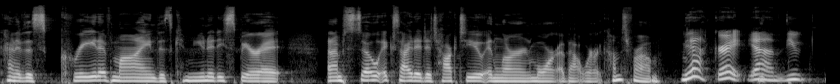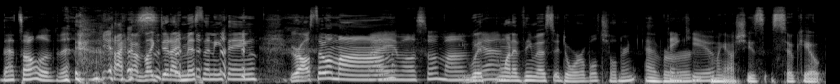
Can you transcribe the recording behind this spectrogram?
kind of this creative mind, this community spirit. And I'm so excited to talk to you and learn more about where it comes from. Yeah, great. Yeah, you. That's all of them. I'm like, did I miss anything? You're also a mom. I am also a mom with yeah. one of the most adorable children ever. Thank you. Oh my gosh, she's so cute.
